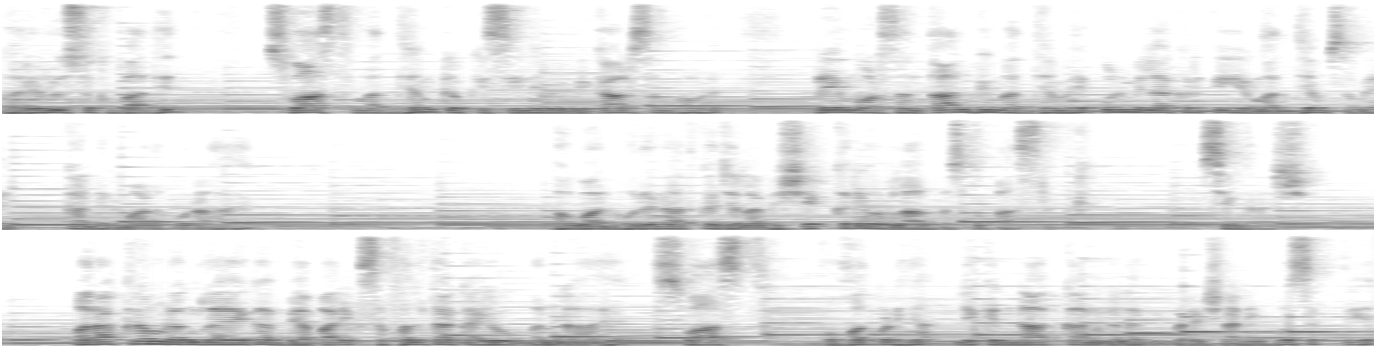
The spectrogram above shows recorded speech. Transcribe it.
घरेलू सुख बाधित, स्वास्थ्य मध्यम, क्योंकि सीने में विकार संभव है। प्रेम और संतान भी मध्यम है। कुल मिलाकर के ये मध्यम समय का निर्माण हो रहा है। भगवान भोलेनाथ का जलाभिषेक करें और लाल वस्तु पास रखें। सिंह राशि पराक्रम रंग लाएगा। व्यापारिक सफलता का योग बन रहा है। स्वास्थ्य बहुत बढ़िया, लेकिन नाक कान गला की परेशानी हो सकती है।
